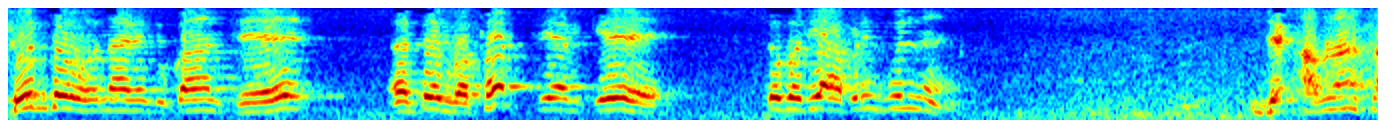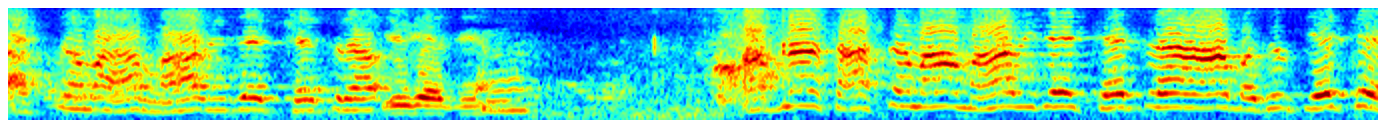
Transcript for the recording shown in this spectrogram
શુદ્ધ હોનારી દુકાન છે અને તે મફત છે એમ કે તો પછી આપણી ભૂલ ને? આપણા શાસ્ત્રમાં મહાવિજય ક્ષેત્ર આપણા શાસ્ત્રમાં મહાવિજય ક્ષેત્ર આ બધું કે છે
